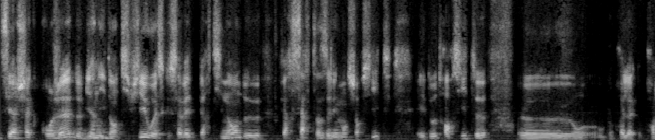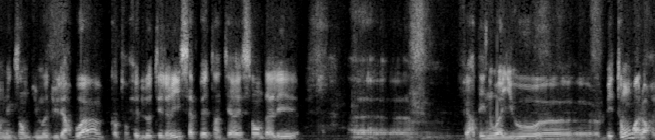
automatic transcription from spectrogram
C'est à chaque projet de bien identifier où est-ce que ça va être pertinent de faire certains éléments sur site et d'autres hors-site. Euh, on peut prendre l'exemple du modulaire bois. Quand on fait de l'hôtellerie, ça peut être intéressant d'aller euh, faire des noyaux béton. Alors,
